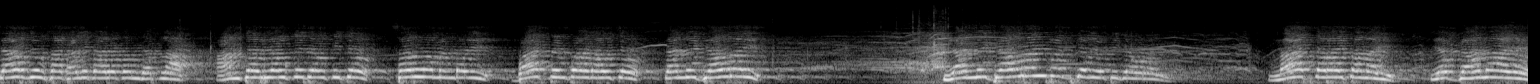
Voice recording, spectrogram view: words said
चार दिवसाखाली कार्यक्रम घेतला. आमच्या रेवकी देवकीचे सर्व मंडळी बाग पिंपळगावचे त्यांनी गेवराई यांनी गेवराई बंद केली होती गेवराई नाच करायचा नाही. एक गाणं आहे.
